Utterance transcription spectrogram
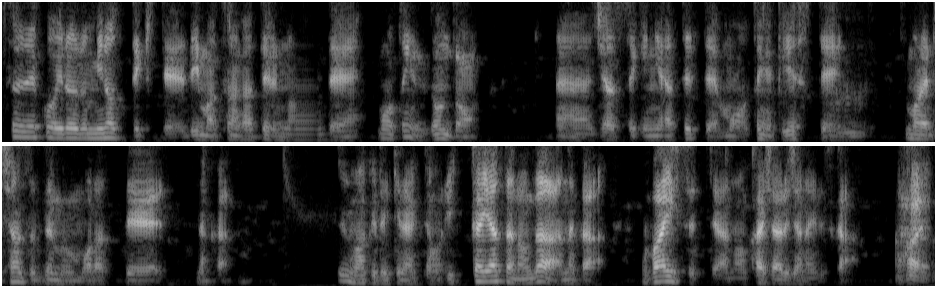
それでこういろいろ実ってきて、で、今つながってるので、もうとにかくどんどん、えー自発的にやってって、もうとにかくイエスってうんもらえるチャンスを全部もらって、なんか、うまくできなくても、一回やったのが、なんか、バイスってあの会社あるじゃないですか。はい。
